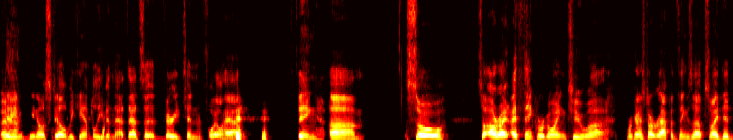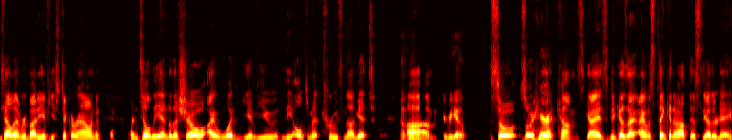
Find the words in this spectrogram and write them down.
I Yeah. mean, you know, still we can't believe in that. That's a very tinfoil hat thing. Um, so, so all right, I think we're going to uh we're going to start wrapping things up. So I did tell everybody if you stick around until the end of the show, I would give you the ultimate truth nugget. Uh-oh. Um, Here we go. so so here it comes guys because I, I was thinking about this the other day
